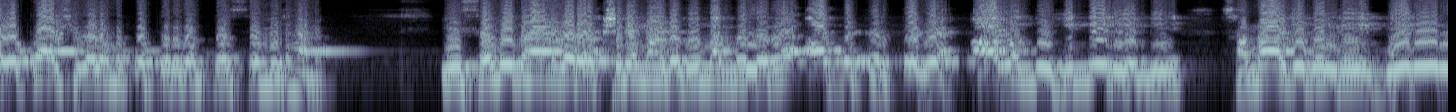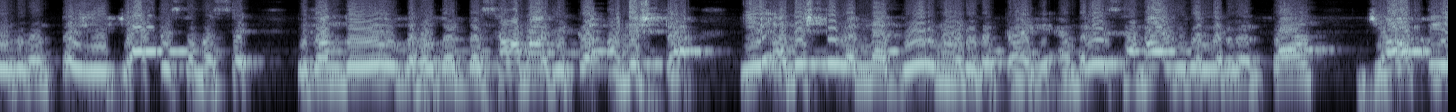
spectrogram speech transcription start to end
ಅವಕಾಶಗಳನ್ನು ಕೊಟ್ಟಿರುವಂತಹ ಸಂವಿಧಾನ. ಈ ಸಂವಿಧಾನದ ರಕ್ಷಣೆ ಮಾಡೋದು ನಮ್ಮೆಲ್ಲರ ಆದ್ಯ ಕರ್ತವ್ಯ. ಆ ಒಂದು ಹಿನ್ನೆಲೆಯಲ್ಲಿ ಸಮಾಜದಲ್ಲಿ ಬೀರಿರುವಂತ ಈ ಜಾತಿ ಸಮಸ್ಯೆ ಇದೊಂದು ಬಹುದೊಡ್ಡ ಸಾಮಾಜಿಕ ಅನಿಷ್ಟ. ಈ ಅನಿಷ್ಟವನ್ನ ದೂರ ಮಾಡುವುದಕ್ಕಾಗಿ, ಅಂದ್ರೆ ಸಮಾಜದಲ್ಲಿರುವಂತ ಜಾತಿಯ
